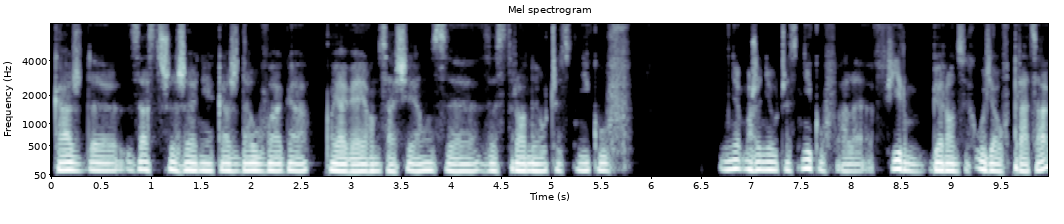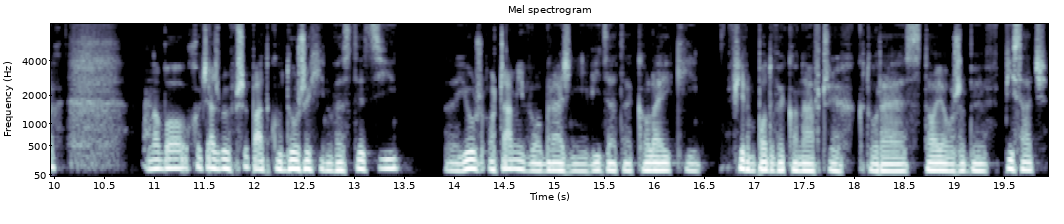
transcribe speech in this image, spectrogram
każde zastrzeżenie, każda uwaga pojawiająca się ze, ze strony uczestników, nie, może nie uczestników, ale firm biorących udział w pracach. No bo chociażby w przypadku dużych inwestycji, już oczami wyobraźni widzę te kolejki firm podwykonawczych, które stoją, żeby wpisać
